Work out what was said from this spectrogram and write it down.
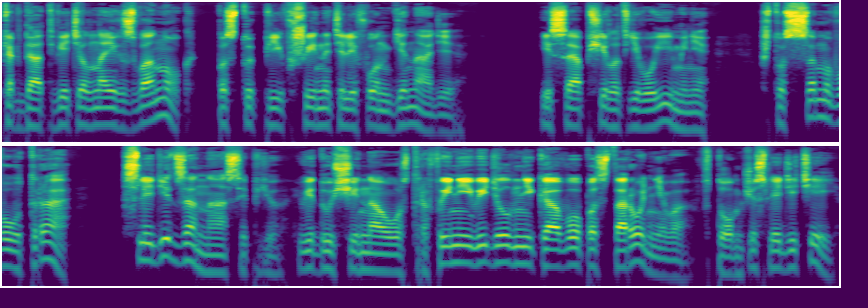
когда ответил на их звонок, поступивший на телефон Геннадия, и сообщил от его имени, что с самого утра следит за насыпью, ведущей на остров, и не видел никого постороннего, в том числе детей.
